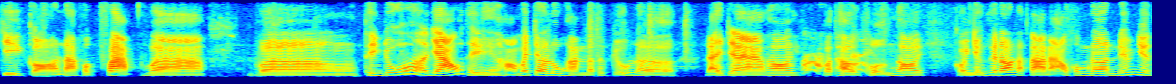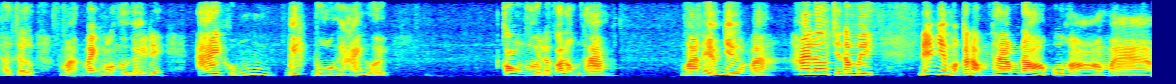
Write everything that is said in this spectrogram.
Chỉ có là Phật pháp và và Thiên Chúa giáo thì họ mới cho lưu hành là theo kiểu là đại trà thôi và thờ phượng thôi. Còn những cái đó là tà đạo không nên. Nếu như thật sự mà mấy, mọi người nghĩ đi, ai cũng biết bùa ngải rồi con người là có lòng tham. Mà nếu như mà, hello chị Tâm Y nếu như mà cái lòng tham đó của họ mà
